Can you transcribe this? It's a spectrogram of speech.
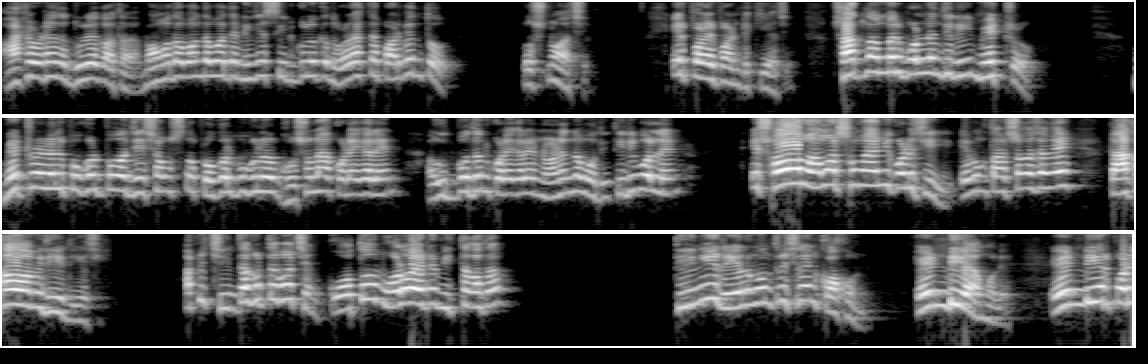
আঠেরোটা তো দূরের কথা। মমতা বন্দ্যোপাধ্যায় নিজের সিটগুলোকে ধরে রাখতে পারবেন তো? প্রশ্ন আছে। এর পরের পয়েন্টে কী আছে? সাত নম্বর বললেন তিনি মেট্রো। মেট্রো রেল প্রকল্প যে সমস্ত প্রকল্পগুলোর ঘোষণা করে গেলেন আর উদ্বোধন করে গেলেন নরেন্দ্র মোদী, তিনি বললেন, এ সব আমার সময় আমি করেছি এবং তার সঙ্গে সঙ্গে টাকাও আমি দিয়ে দিয়েছি। আপনি চিন্তা করতে পারছেন কত বড় এটা মিথ্যা কথা? তিনি রেলমন্ত্রী ছিলেন কখন? এনডিএ আমলে। এনডিএর পরে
